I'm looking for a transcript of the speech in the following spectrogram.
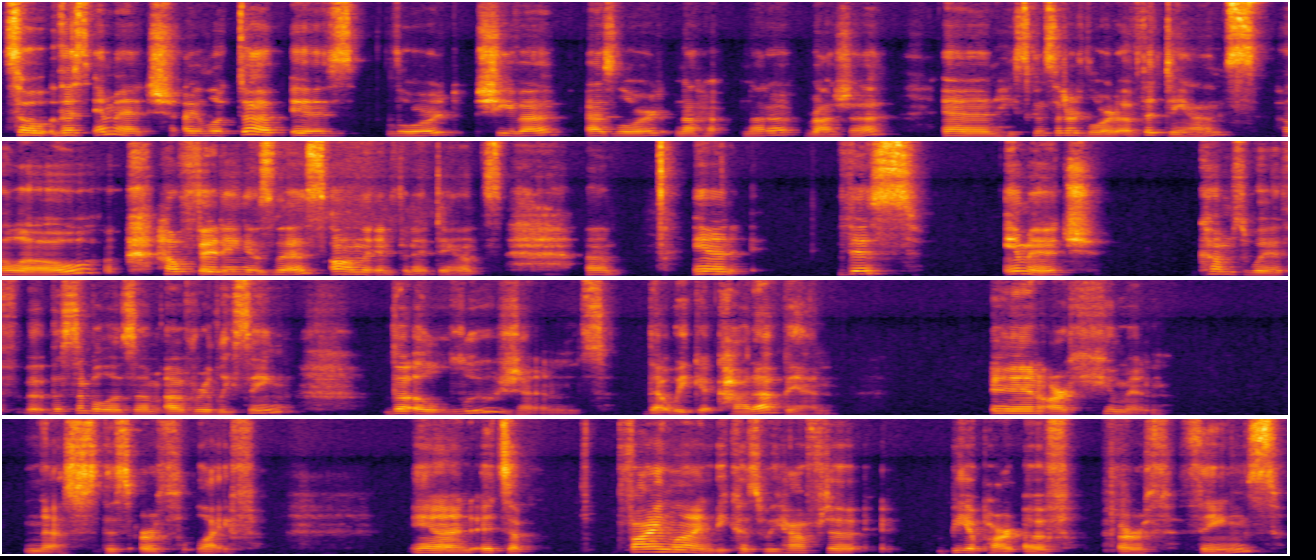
So this image i looked up is lord shiva as lord Nataraja and he's considered lord of the dance. Hello? How fitting is this on the infinite dance? Um, and this image comes with the, the symbolism of releasing the illusions that we get caught up in in our humanness, this earth life. And it's a fine line because we have to be a part of earth things.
